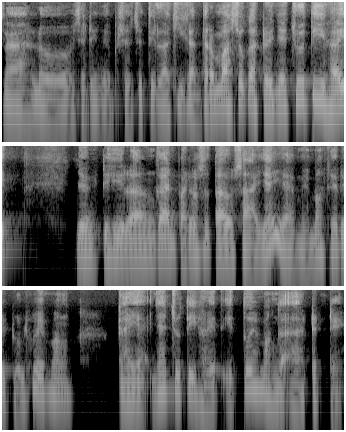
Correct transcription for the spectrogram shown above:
Nah, lo jadi nggak bisa cuti lagi kan? Termasuk adanya cuti haid yang dihilangkan. Padahal setahu saya ya memang dari dulu emang kayaknya cuti haid itu emang nggak ada deh.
